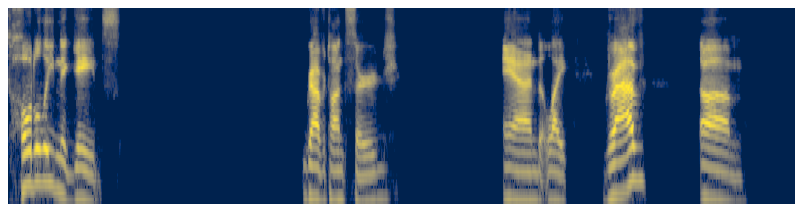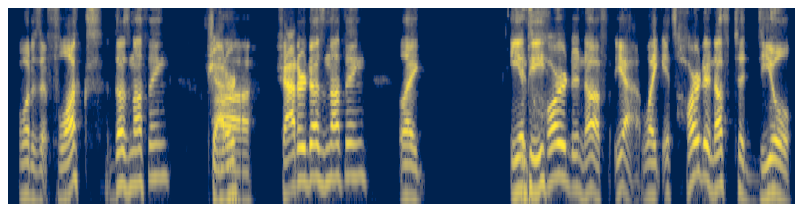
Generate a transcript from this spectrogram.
totally negates graviton surge and like grav um what is it flux does nothing shatter uh, Shatter does nothing. Like EMP it's hard enough. Yeah, like it's hard enough to deal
